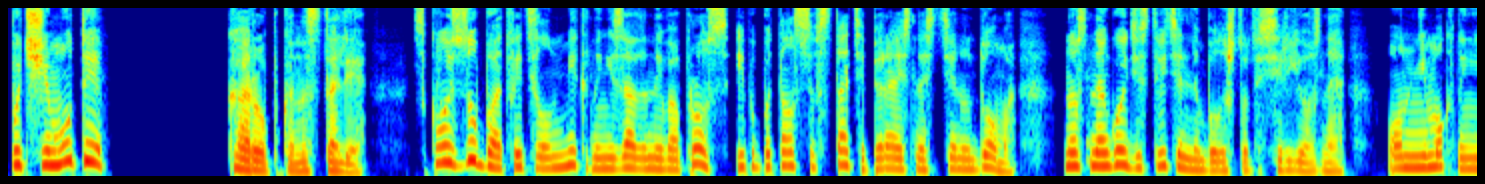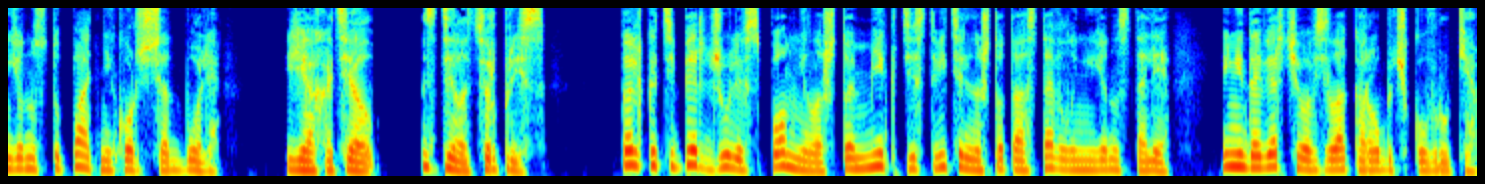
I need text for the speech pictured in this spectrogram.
Почему ты... Коробка на столе. Сквозь зубы ответил Мик на незаданный вопрос и попытался встать, опираясь на стену дома, но с ногой действительно было что-то серьезное. Он не мог на нее наступать, не корчась от боли. Я хотел сделать сюрприз. Только теперь Джули вспомнила, что Мик действительно что-то оставил у нее на столе и недоверчиво взяла коробочку в руки.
